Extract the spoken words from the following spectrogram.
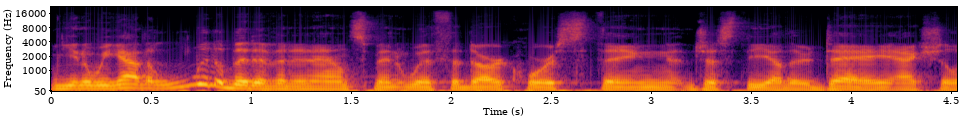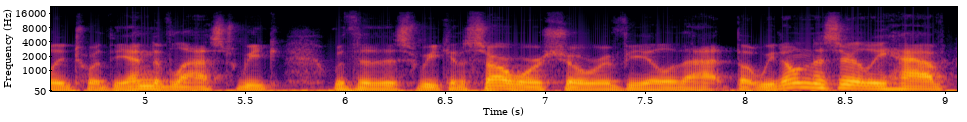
you know, we got a little bit of an announcement with the Dark Horse thing just the other day, actually, toward the end of last week with the This Week in Star Wars show reveal of that. But we don't necessarily have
